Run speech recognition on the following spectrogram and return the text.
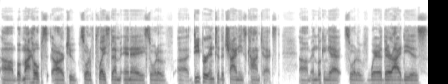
um, but my hopes are to sort of place them in a sort of uh, deeper into the Chinese context um, and looking at sort of where their ideas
